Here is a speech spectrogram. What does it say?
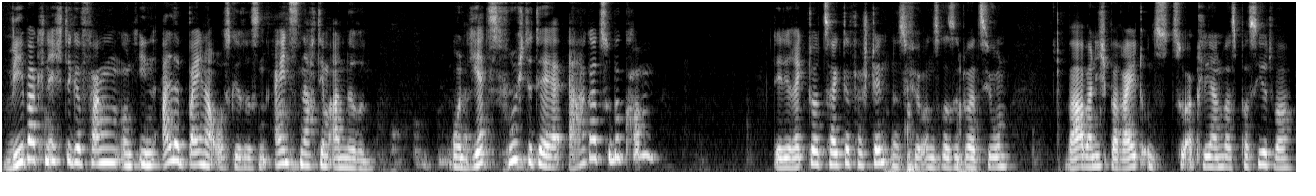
Weberknechte gefangen und ihnen alle Beine ausgerissen, eins nach dem anderen. Und jetzt fürchtete er Ärger zu bekommen? Der Direktor zeigte Verständnis für unsere Situation, war aber nicht bereit, uns zu erklären, was passiert war.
